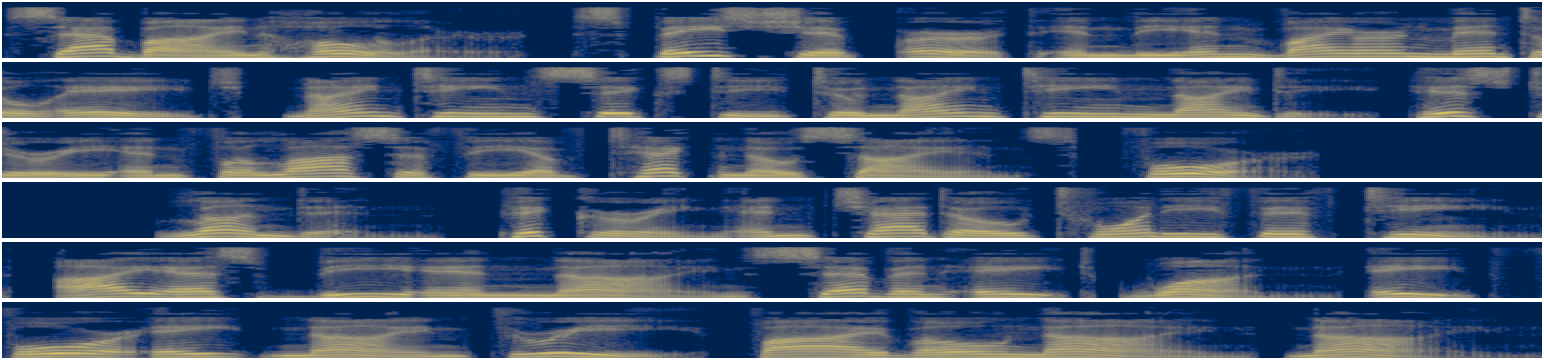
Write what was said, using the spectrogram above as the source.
Sabine Höhler, Spaceship Earth in the Environmental Age, 1960–1990 History and Philosophy of Technoscience, 4. London, Pickering and Chatto 2015, ISBN 978-1-84893-509-9.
